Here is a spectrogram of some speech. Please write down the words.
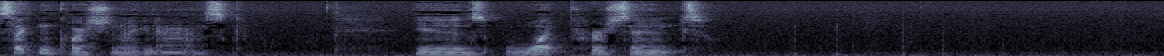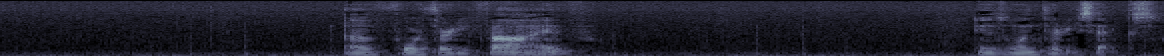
Second question I can ask is what percent of 435 is 136?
